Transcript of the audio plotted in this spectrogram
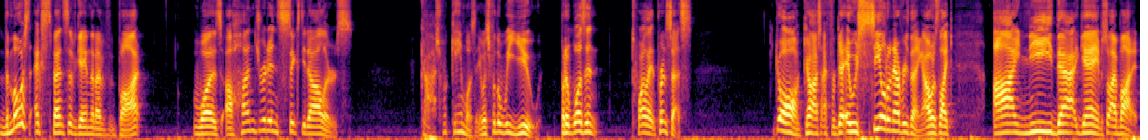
the most expensive game that I've bought was a hundred and sixty dollars. Gosh, what game was it? It was for the Wii U, but it wasn't Twilight Princess. Oh gosh, I forget. It was sealed and everything. I was like, I need that game, so I bought it.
